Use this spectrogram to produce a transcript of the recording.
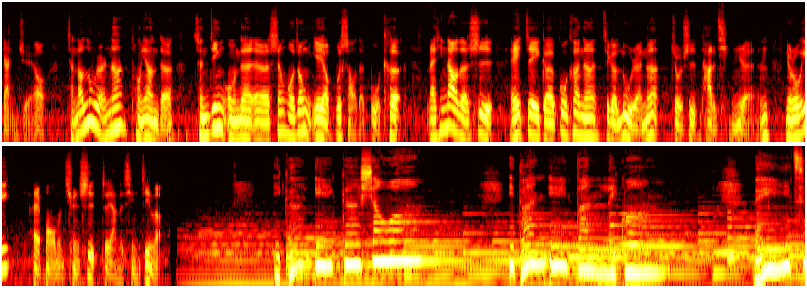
感觉哦？讲到路人呢，同样的，曾经我们的呃生活中也有不少的过客，来听到的是，诶，这个过客呢，这个路人呢，就是他的情人刘若英。来帮我们诠释这样的情境了。一个一个笑窝，一段一段泪光，每一次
